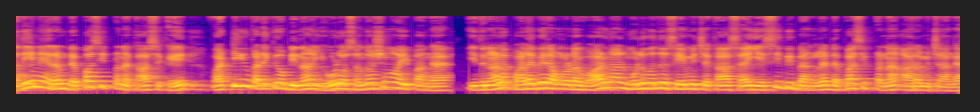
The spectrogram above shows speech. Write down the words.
அதே நேரம் டெபாசிட் பண்ண காசுக்கு வட்டியும் கிடைக்கும் அப்படின்னா எவ்வளோ சந்தோஷமாக வைப்பாங்க? இதனால பல பேர் அவங்களோட வாழ்நாள் முழுவதும் சேமித்த காசை எஸ்சிபி பேங்க்ல டெபாசிட் பண்ண ஆரம்பிச்சாங்க.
